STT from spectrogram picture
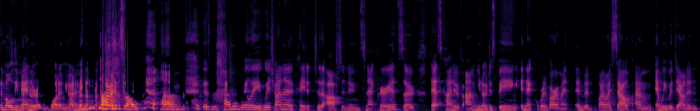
the moldy mandarin at the bottom. You know what I mean? so it's like um, this is kind of really we're trying to cater to the afternoon snack period. So that's kind of um, you know just being in that corporate environment and by myself. Um, and we were down in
